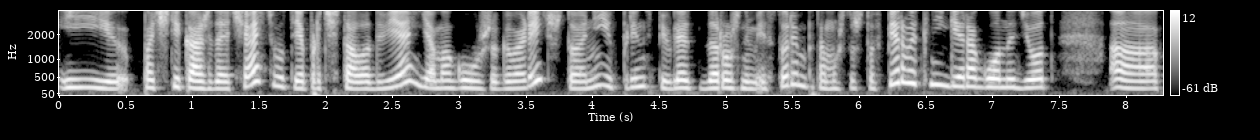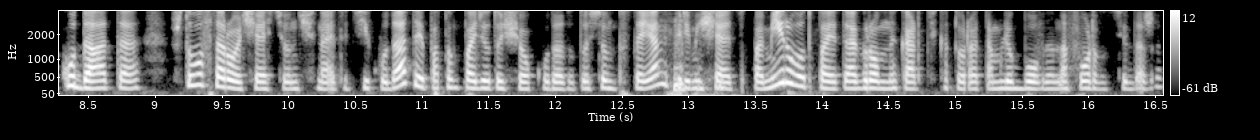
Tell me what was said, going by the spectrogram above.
И почти каждая часть, вот я прочитала две, я могу уже говорить, что они, в принципе, являются дорожными историями, потому что что в первой книге Эрагон идет а, куда-то, что во второй части он начинает идти куда-то, и потом пойдет еще куда-то. То есть он постоянно перемещается по миру, вот по этой огромной карте, которая там любовно на Форзасе даже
